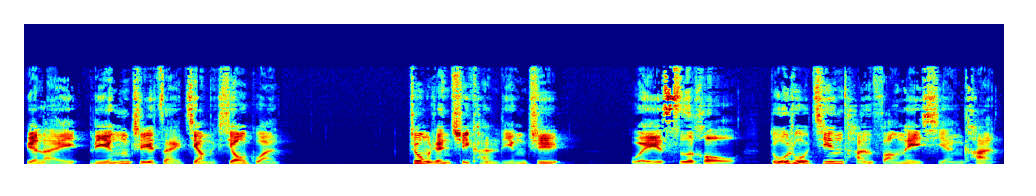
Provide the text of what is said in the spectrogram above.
原来灵芝在降霄馆。众人去看灵芝，为司后独入金坛房内闲看。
